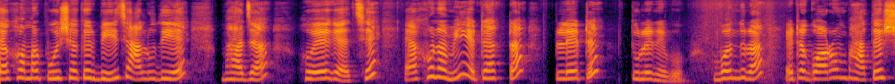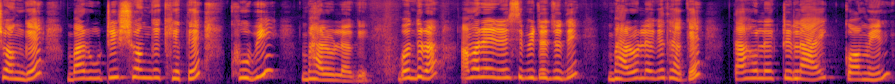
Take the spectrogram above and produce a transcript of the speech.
দেখো আমার পুঁই শাকের বীজ আলু দিয়ে ভাজা হয়ে গেছে। এখন আমি এটা একটা প্লেটে তুলে নেব। বন্ধুরা, এটা গরম ভাতের সঙ্গে বা রুটির সঙ্গে খেতে খুবই ভালো লাগে। বন্ধুরা, আমার এই রেসিপিটা যদি ভালো লেগে থাকে, তাহলে একটি লাইক কমেন্ট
